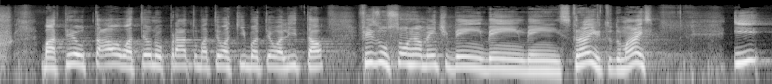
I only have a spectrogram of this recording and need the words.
bateu tal, bateu no prato, bateu aqui, bateu ali e tal. Fez um som realmente bem, bem, bem estranho e tudo mais. E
